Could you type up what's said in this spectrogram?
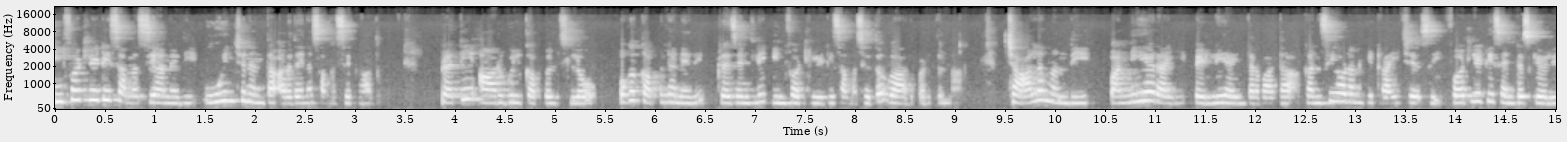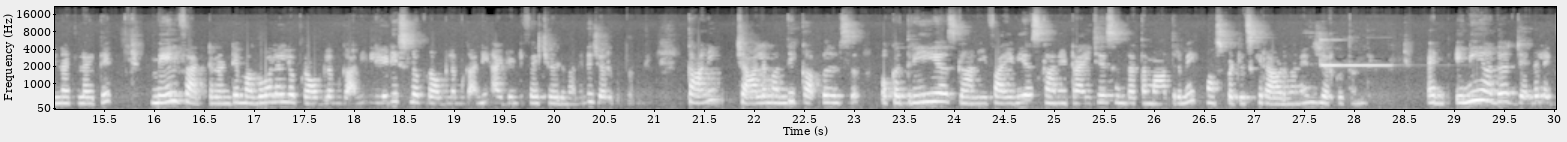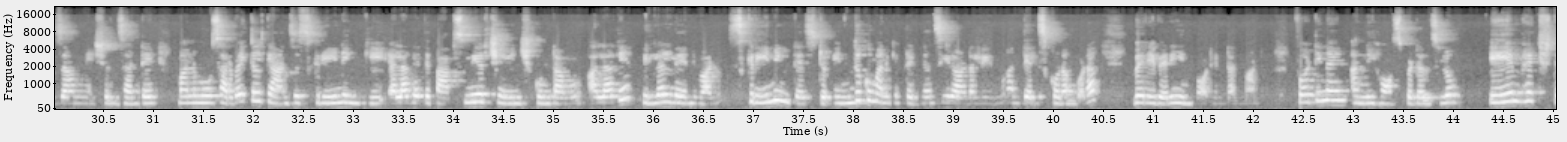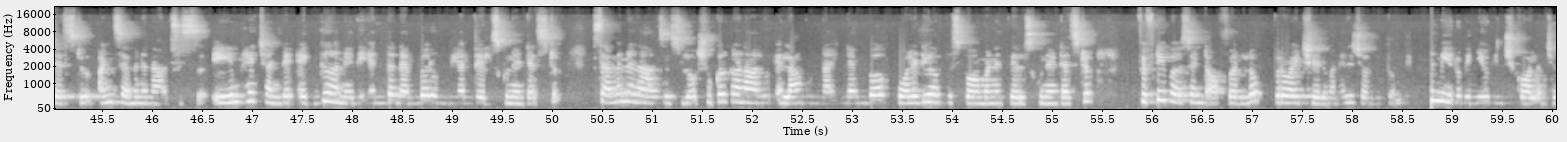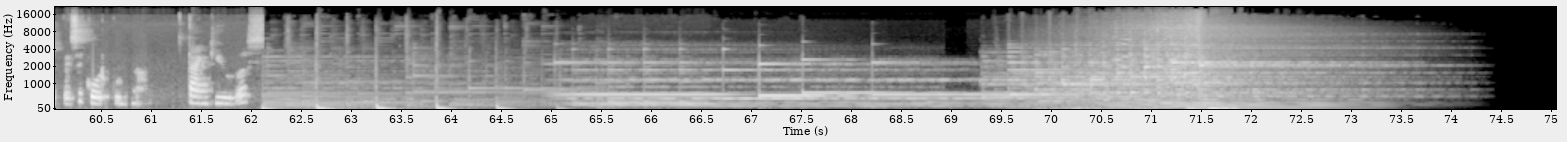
Infertility సమస్య అనేది ఊహించినంత అరుదైన సమస్య కాదు. ప్రతి ఆరుగురు కపుల్స్లో ఒక కపుల్ అనేది ప్రెసెంట్లీ ఇన్ఫర్టిలిటీ సమస్యతో బాధపడుతున్నారు. చాలా మంది వన్ ఇయర్ అయ్యి పెళ్ళి అయిన తర్వాత కన్సీవ్ అవడానికి ట్రై చేసి ఫర్టిలిటీ సెంటర్స్కి వెళ్ళినట్లయితే మేల్ ఫ్యాక్టర్ అంటే మగవాళ్ళలో ప్రాబ్లం కానీ లేడీస్లో ప్రాబ్లం కానీ ఐడెంటిఫై చేయడం అనేది జరుగుతుంది. కానీ చాలా మంది కపుల్స్ ఒక త్రీ ఇయర్స్ కానీ ఫైవ్ ఇయర్స్ కానీ ట్రై చేసిన తర్వాత మాత్రమే హాస్పిటల్స్కి రావడం అనేది జరుగుతుంది. And any other general examinations అంటే మనము సర్వైకల్ క్యాన్సర్ స్క్రీనింగ్కి ఎలాగైతే పాప్స్మియర్ చేయించుకుంటామో అలాగే పిల్లలు లేని వాళ్ళు స్క్రీనింగ్ టెస్ట్ ఎందుకు మనకి ప్రెగ్నెన్సీ రావడలేదు అని తెలుసుకోవడం కూడా వెరీ వెరీ ఇంపార్టెంట్ అనమాట ఫార్టీ నైన్ అన్ని హాస్పిటల్స్లో AMH test and semen analysis AMH అంటే ఎగ్ అనేది ఎంత నెంబర్ ఉంది అని తెలుసుకునే టెస్ట్ సెమెన్ అనాలిసిస్లో షుగర్ కణాలు ఎలా ఉన్నాయి number quality of the sperm అనేది తెలుసుకునే టెస్ట్ ఫిఫ్టీ పర్సెంట్ ఆఫర్లో ప్రొవైడ్ చేయడం అనేది జరుగుతుంది. మీరు వినియోగించుకోవాలని చెప్పేసి కోరుకుంటున్నాను. Thank you verse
